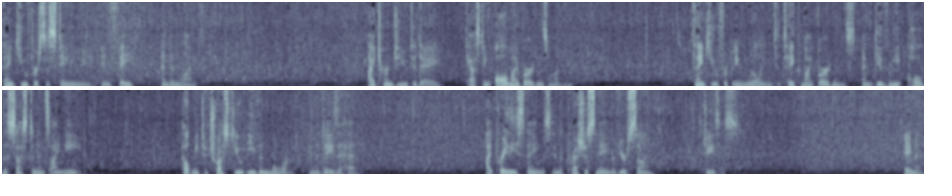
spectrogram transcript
Thank you for sustaining me in faith and in life. I turn to you today, casting all my burdens on you. Thank you for being willing to take my burdens and give me all the sustenance I need. Help me to trust you even more in the days ahead. I pray these things in the precious name of your Son, Jesus. Amen.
